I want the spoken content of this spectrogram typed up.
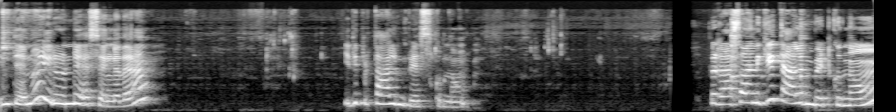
ఇంతేను? ఈ రెండు వేసాం కదా. ఇది ఇప్పుడు తాలింపు వేసుకుందాం. ఇప్పుడు రసానికి తాళం పెట్టుకుందాము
